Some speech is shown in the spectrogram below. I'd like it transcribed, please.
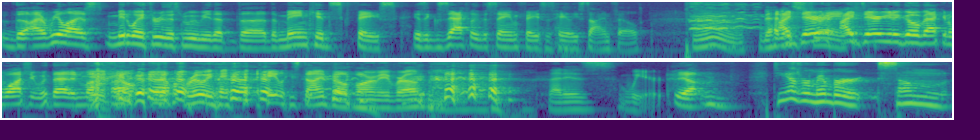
the, I realized midway through this movie that the the main kid's face is exactly the same face as Hailee Steinfeld. Mm, that I is dare strange. I dare you to go back and watch it with that in mind. don't, don't ruin Hailee Steinfeld for me, bro. That is weird. yeah. Do you guys remember some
